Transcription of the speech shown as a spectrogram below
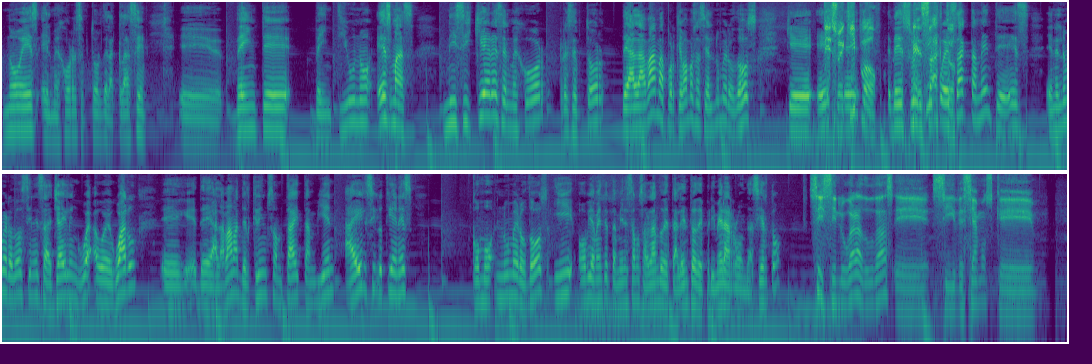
No es el mejor receptor de la clase 2021. Eh, es más, ni siquiera es el mejor receptor de Alabama, porque vamos hacia el número 2, que es... De su equipo. de su equipo, exactamente. Es, en el número 2 tienes a Jalen Waddle, eh, de Alabama, del Crimson Tide también. A él sí lo tienes como número 2 y obviamente también estamos hablando de talento de primera ronda, ¿cierto? Sí, sin lugar a dudas, eh, si decíamos que,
